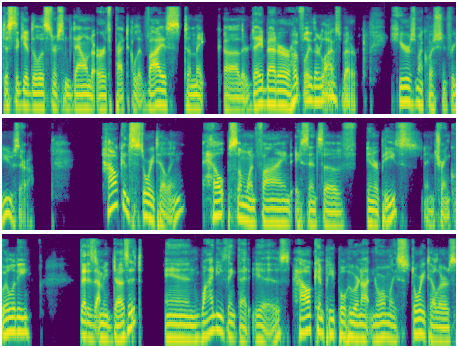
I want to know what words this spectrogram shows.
just to give the listener some down to earth practical advice to make uh, their day better, or hopefully their lives better. Here's my question for you, Sarah. How can storytelling help someone find a sense of inner peace and tranquility? That is, I mean, does it? And why do you think that is? How can people who are not normally storytellers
